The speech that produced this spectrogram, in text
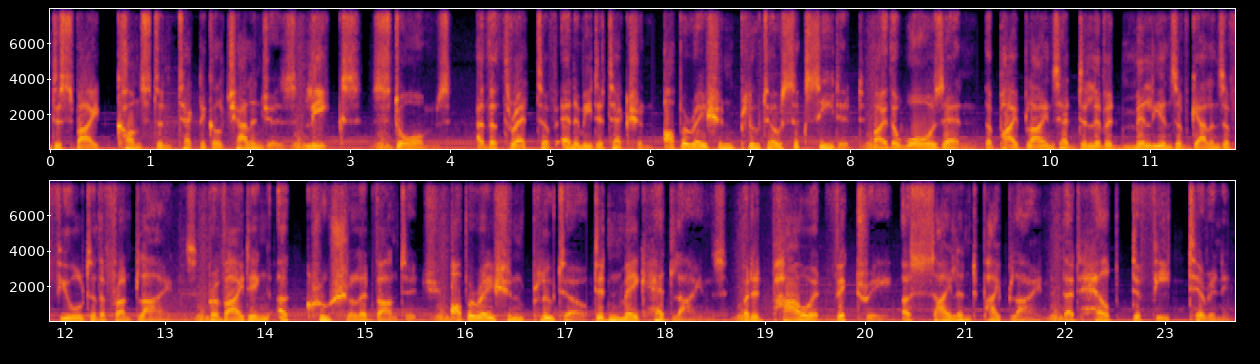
Despite constant technical challenges, leaks, storms, and the threat of enemy detection, Operation Pluto succeeded. By the war's end, the pipelines had delivered millions of gallons of fuel to the front lines, providing a crucial advantage. Operation Pluto didn't make headlines, but it powered victory, a silent pipeline that helped defeat tyranny.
